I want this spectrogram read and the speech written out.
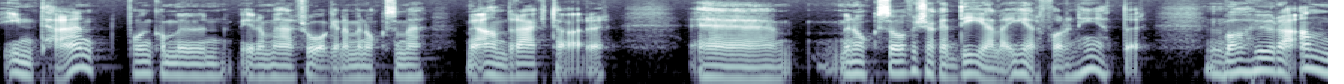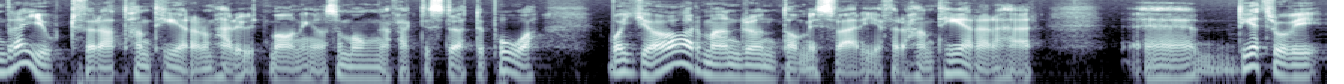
internt på en kommun i de här frågorna men också med, med andra aktörer. Men också försöka dela erfarenheter. Mm. Vad, hur har andra gjort för att hantera de här utmaningarna som många faktiskt stöter på? Vad gör man runt om i Sverige för att hantera det här? Eh, det tror vi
